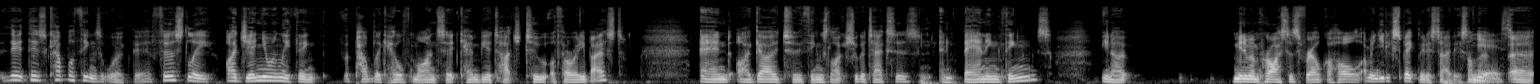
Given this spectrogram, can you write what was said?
there, there's a couple of things at work there. Firstly, I genuinely think the public health mindset can be a touch too authority based. And I go to things like sugar taxes and, and banning things, you know, minimum prices for alcohol. I mean, you'd expect me to say this. I'm a- Yes. uh,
